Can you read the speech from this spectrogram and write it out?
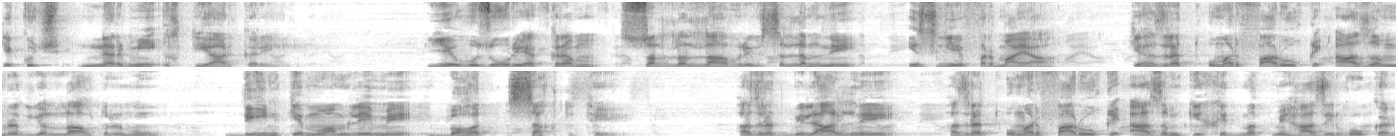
کہ کچھ نرمی اختیار کریں۔ یہ حضور اکرم صلی اللہ علیہ وسلم نے اس لیے فرمایا کہ حضرت عمر فاروق اعظم رضی اللہ عنہ دین کے معاملے میں بہت سخت تھے۔ حضرت بلال نے حضرت عمر فاروق اعظم کی خدمت میں حاضر ہو کر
